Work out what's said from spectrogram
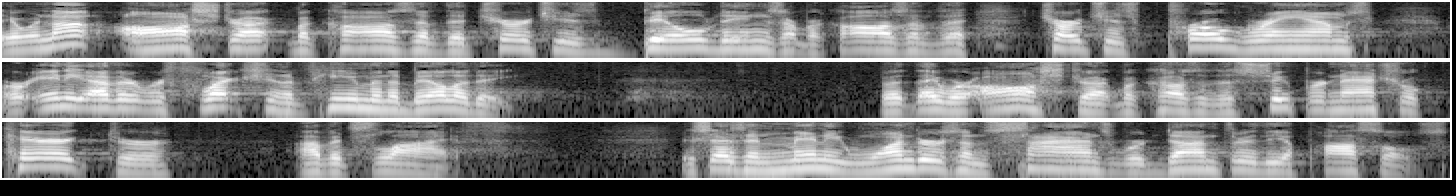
They were not awestruck because of the church's buildings or because of the church's programs or any other reflection of human ability. But they were awestruck because of the supernatural character of its life. It says, and many wonders and signs were done through the apostles.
